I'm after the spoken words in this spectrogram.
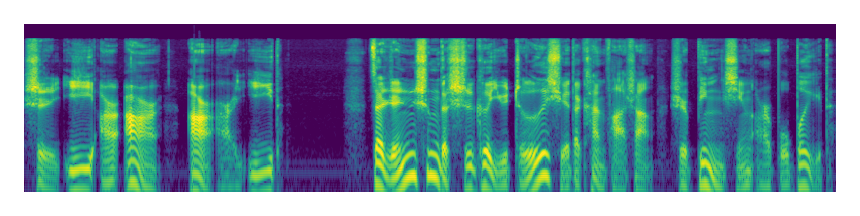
是一而二、二而一的；在人生的诗歌与哲学的看法上是并行而不悖的。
